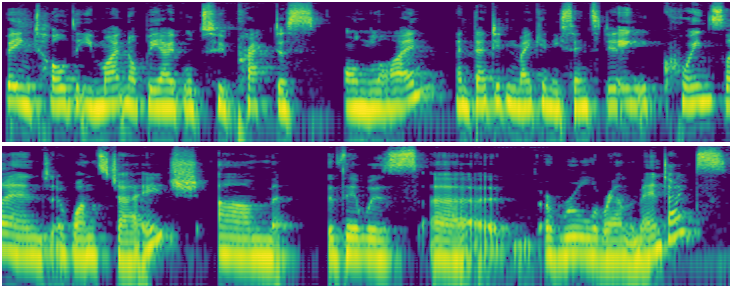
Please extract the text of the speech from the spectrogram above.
being told that you might not be able to practice online, and that didn't make any sense, did it? In Queensland, at one stage, um, there was a, a rule around the mandates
